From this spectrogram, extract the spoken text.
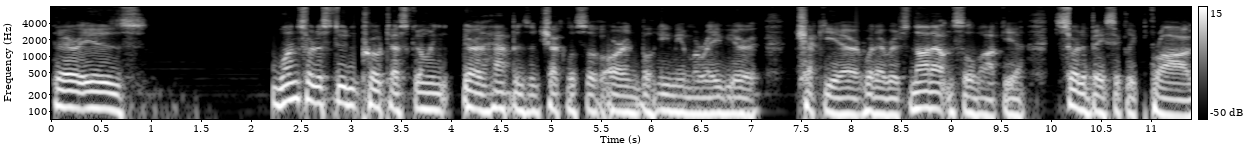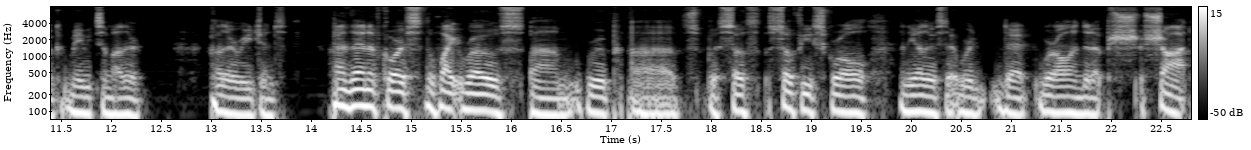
there is one sort of student protest going or happens in Czechoslovakia or in Bohemia, Moravia, or Czechia, or whatever. It's not out in Slovakia. sort of basically Prague, maybe some other other regions. And then, of course, the White Rose um, group uh, with so- Sophie Scholl and the others that were that were all ended up sh- shot.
